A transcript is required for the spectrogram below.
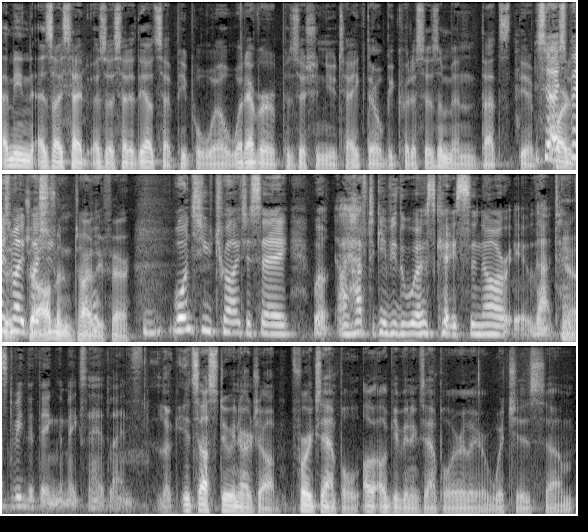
I mean, as I said, as I said at the outset, people will whatever position you take, there will be criticism, and that's you know, so part of the job and entirely w- fair. Once you try to say, "Well, I have to give you the worst case scenario," that tends yeah. to be the thing that makes the headlines. Look, it's us doing our job. For example, I'll, I'll give you an example earlier, which is. Um,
